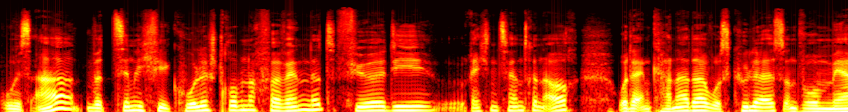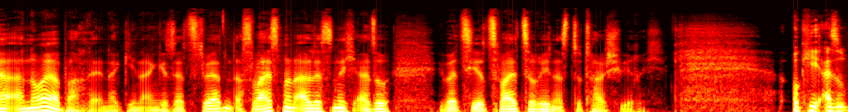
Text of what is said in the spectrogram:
USA wird ziemlich viel Kohlestrom noch verwendet für die Rechenzentren auch. Oder in Kanada, wo es kühler ist und wo mehr erneuerbare Energien eingesetzt werden. Das weiß man alles nicht. Also über CO2 zu reden ist total schwierig. Okay, also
